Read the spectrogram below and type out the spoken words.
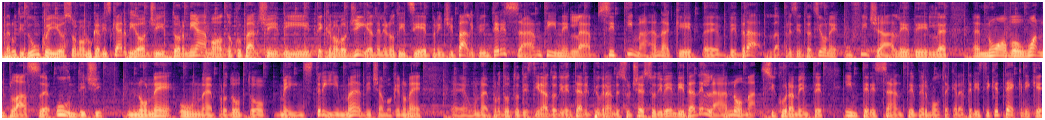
Benvenuti dunque, io sono Luca Viscardi, oggi torniamo ad occuparci di tecnologia, delle notizie principali più interessanti nella settimana che eh, vedrà la presentazione ufficiale del eh, nuovo OnePlus 11 non è un prodotto mainstream, diciamo che non è eh, un prodotto destinato a diventare il più grande successo di vendita dell'anno, ma sicuramente interessante per molte caratteristiche tecniche.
